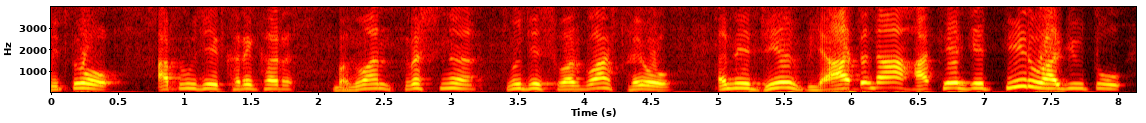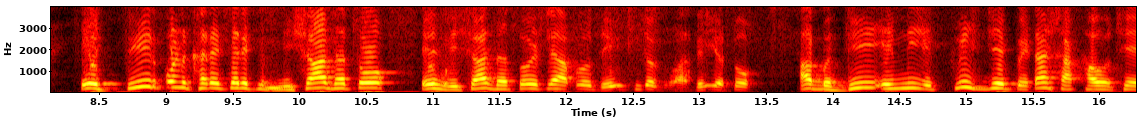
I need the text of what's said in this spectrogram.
મિત્રો, આપણું જે ખરેખર ભગવાન કૃષ્ણનો જે સ્વર્ગવાસ થયો અને જે વ્યાધના હાથે જે તીર વાગ્યું હતું, એ તીર પણ ખરેખર એક નિષાદ હતો. એ નિષાદ હતો એટલે આપણો દેવી પૂજક વાઘરી હતો. આ બધી એમની એકવીસ જે પેટા શાખાઓ છે,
